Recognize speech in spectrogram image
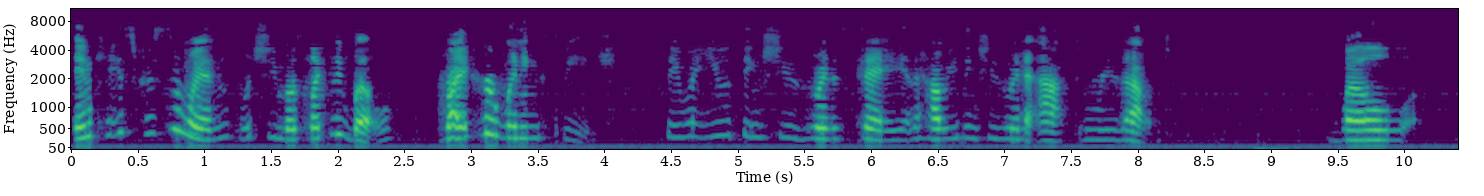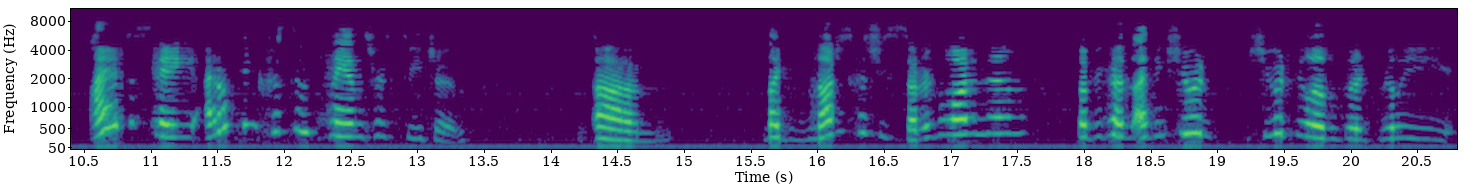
In case Kristen wins, which she most likely will, write her winning speech. Say what you think she's going to say and how you think she's going to act and read it out. Well, I have to say, I don't think Kristen her speeches. Um, like not just because she stutters a lot in them, but because I think she would she would feel it was like really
